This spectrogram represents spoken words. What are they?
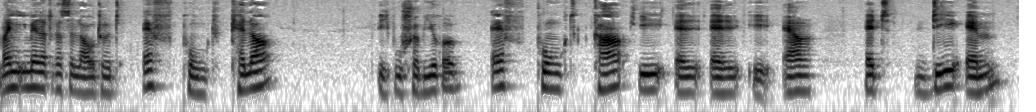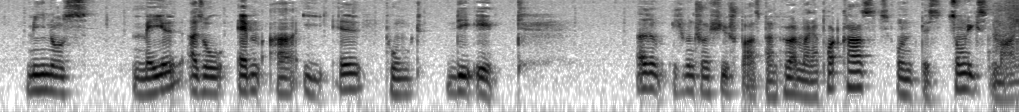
Meine E-Mail-Adresse lautet f.keller, ich buchstabiere f.keller at dm-mail, also m-a-i-l.de. Also ich wünsche euch viel Spaß beim Hören meiner Podcasts und bis zum nächsten Mal.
